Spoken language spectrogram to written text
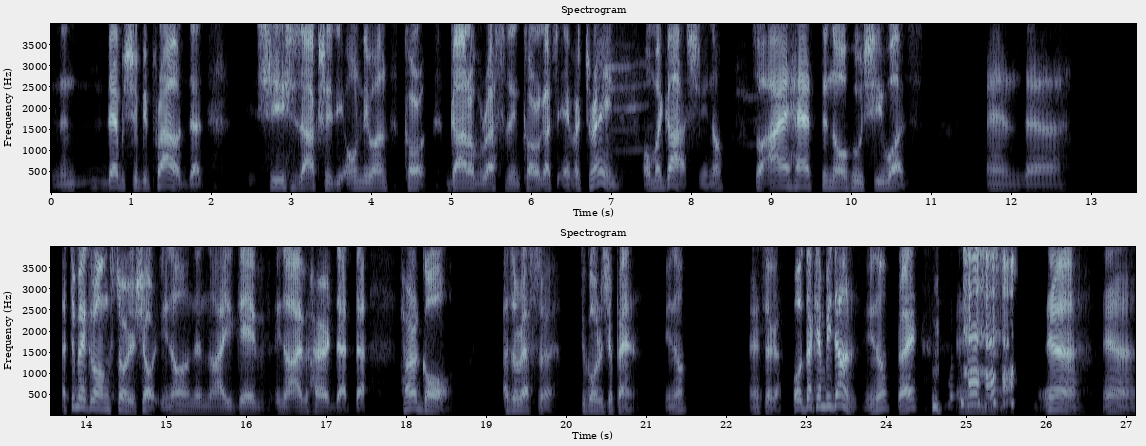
And then Deb should be proud that she's actually the only one Cor- god of wrestling Carl Gotch ever trained. Oh my gosh, you know? So I had to know who she was. And uh, to make a long story short, you know, and then I gave, you know, I've heard that uh, her goal as a wrestler to go to Japan, you know, and it's like, well, that can be done, you know, right? And, uh, yeah, yeah.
